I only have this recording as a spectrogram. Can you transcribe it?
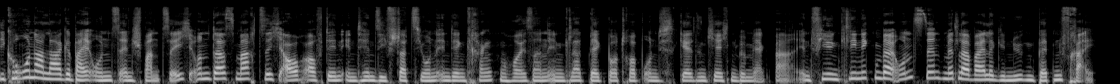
Die Corona-Lage bei uns entspannt sich und das macht sich auch auf den Intensivstationen in den Krankenhäusern in Gladbeck, Bottrop und Gelsenkirchen bemerkbar. In vielen Kliniken bei uns sind mittlerweile genügend Betten frei.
